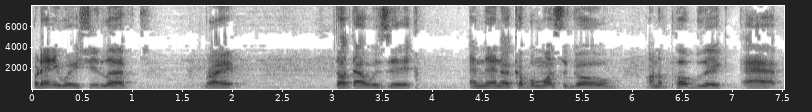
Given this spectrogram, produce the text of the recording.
But anyway, she left, right? Thought that was it. And then a couple months ago, on a public app,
